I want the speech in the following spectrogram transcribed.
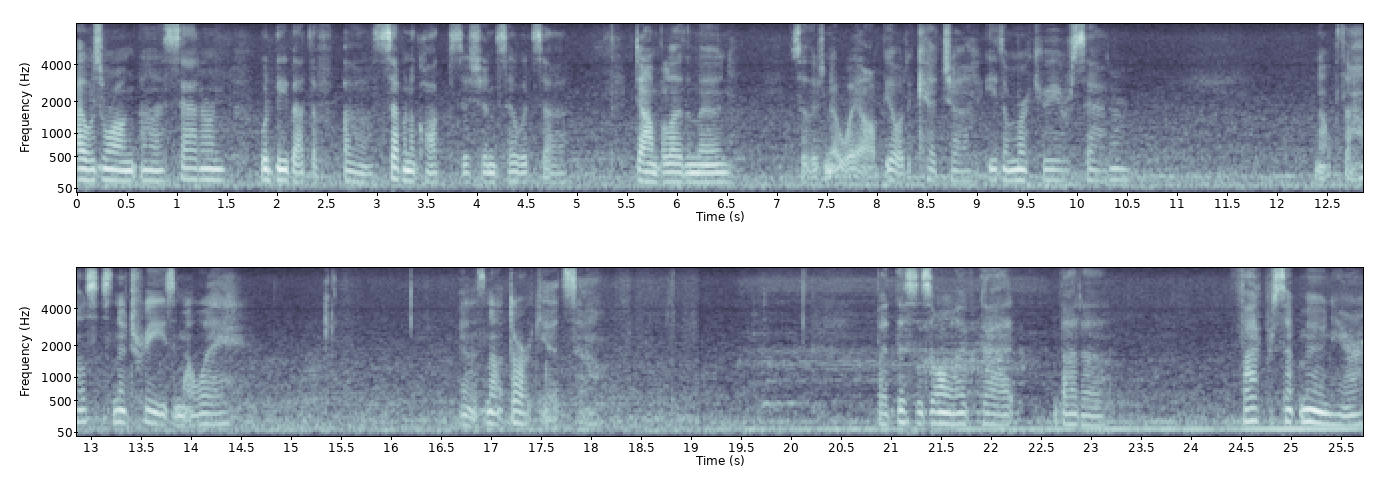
I was wrong. Uh, Saturn would be about the uh, 7 o'clock position, so it's uh, down below the moon. So there's no way I'll be able to catch uh, either Mercury or Saturn. Not with the houses and the trees in my way. And it's not dark yet, so. But this is all I've got. About a 5% moon here.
